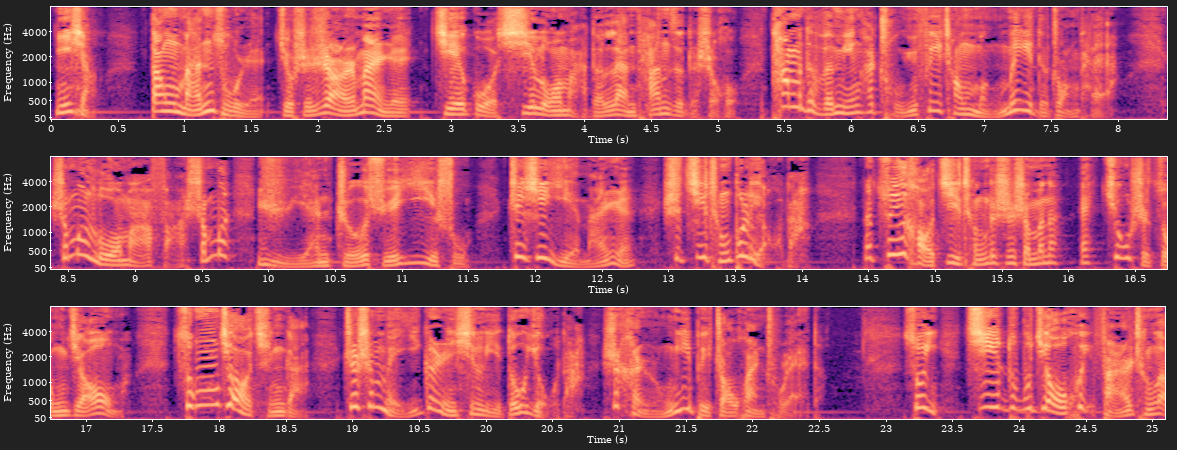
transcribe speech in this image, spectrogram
你想，当蛮族人，就是日耳曼人接过西罗马的烂摊子的时候，他们的文明还处于非常蒙昧的状态啊。什么罗马法，什么语言、哲学、艺术，这些野蛮人是继承不了的。那最好继承的是什么呢？哎，就是宗教嘛。宗教情感，这是每一个人心里都有的，是很容易被召唤出来的。所以，基督教会反而成了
